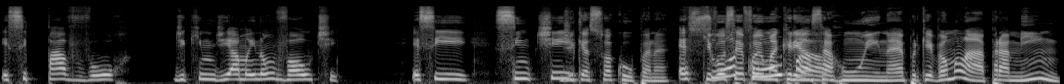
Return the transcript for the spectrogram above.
Esse pavor de que um dia a mãe não volte. Esse sentir. De que é sua culpa, né? É que você culpa. foi uma criança ruim, né? Porque, vamos lá, para mim,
